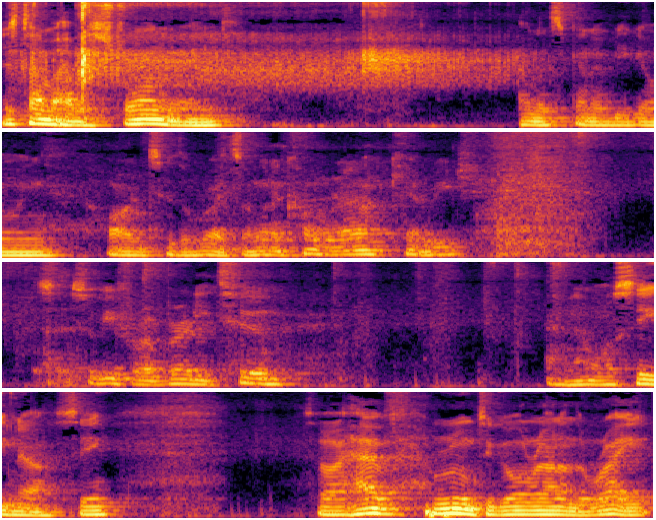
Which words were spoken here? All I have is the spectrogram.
This time I have a strong wind, and it's gonna be going hard to the right. So I'm gonna come around, can't reach. So this will be for a birdie two. And then we'll see now, see? So I have room to go around on the right,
